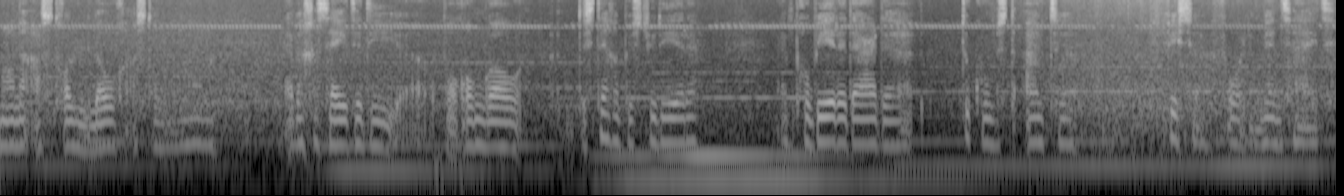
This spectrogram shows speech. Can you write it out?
mannen, astrologen, astronomen hebben gezeten... die uh, op Orongo de sterren bestuderen en proberen daar de toekomst uit te vissen voor de mensheid.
